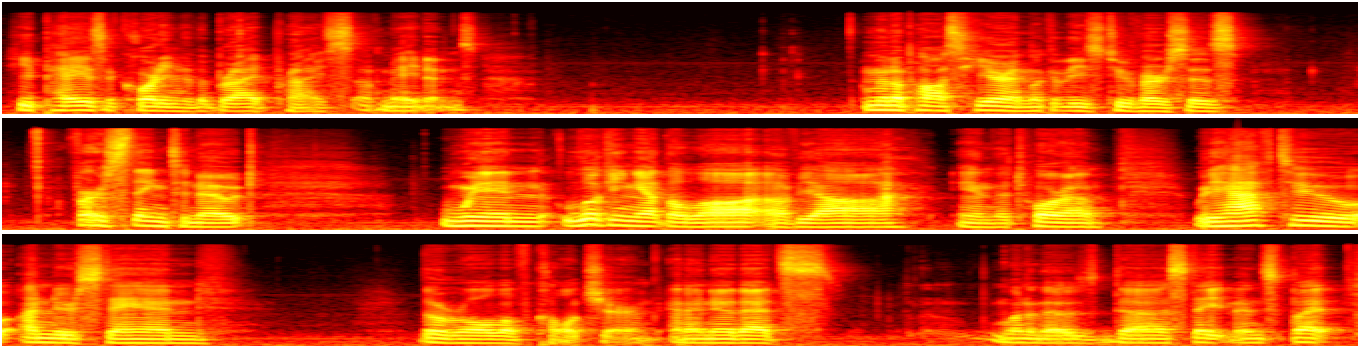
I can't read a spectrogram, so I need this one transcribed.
he pays according to the bride price of maidens. I'm going to pause here and look at these two verses. First thing to note, when looking at the law of Yah in the Torah, we have to understand the role of culture. And I know that's one of those duh statements, but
